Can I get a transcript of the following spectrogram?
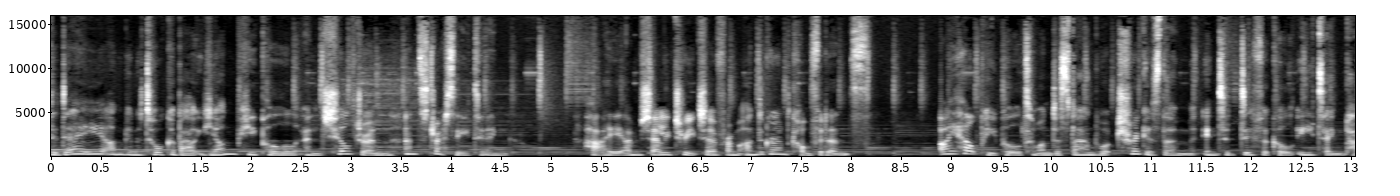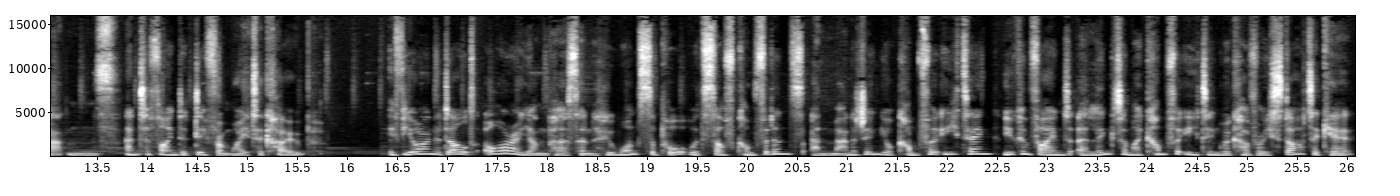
Today, I'm going to talk about young people and children and stress eating. Hi, I'm Shelley Treacher from Underground Confidence. I help people to understand what triggers them into difficult eating patterns and to find a different way to cope. If you're an adult or a young person who wants support with self confidence and managing your comfort eating, you can find a link to my Comfort Eating Recovery Starter Kit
